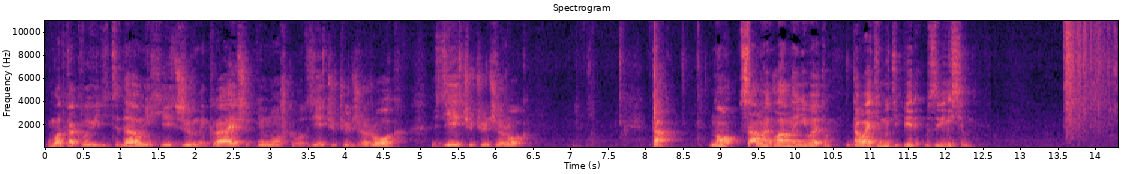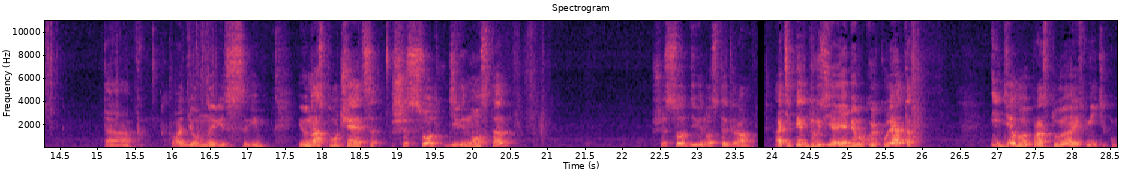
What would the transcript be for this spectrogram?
Вот как вы видите, да, у них есть жирный краешек немножко, вот здесь чуть-чуть жирок, здесь чуть-чуть жирок. Так, но самое главное не в этом. Давайте мы теперь взвесим. Так, кладем на весы. И у нас получается 690, 690 грамм. А теперь, друзья, я беру калькулятор и делаю простую арифметику.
